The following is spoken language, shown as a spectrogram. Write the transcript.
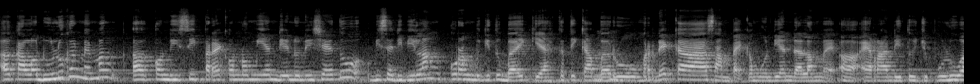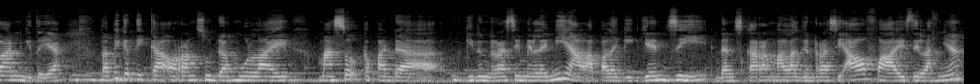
eh, kalau dulu kan memang eh, kondisi perekonomian di Indonesia itu bisa dibilang kurang begitu baik ya ketika baru merdeka sampai kemudian dalam eh, era di 70-an gitu ya. Tapi ketika orang sudah mulai masuk kepada generasi milenial apalagi Gen Z dan sekarang malah generasi alpha istilahnya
